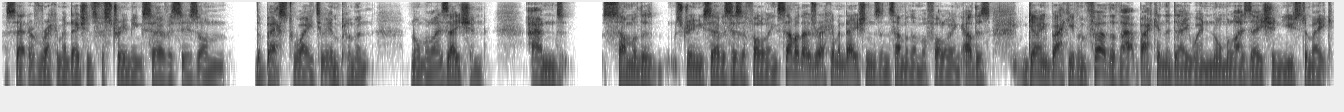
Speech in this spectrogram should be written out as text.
a set of recommendations for streaming services on the best way to implement normalization. And some of the streaming services are following some of those recommendations and some of them are following others. Going back even further, that back in the day when normalization used to make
